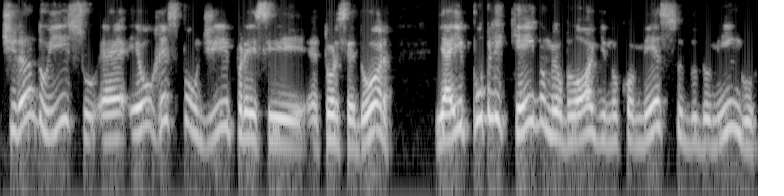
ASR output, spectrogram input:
Tirando isso, é, eu respondi para esse é, torcedor e aí publiquei no meu blog no começo do domingo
